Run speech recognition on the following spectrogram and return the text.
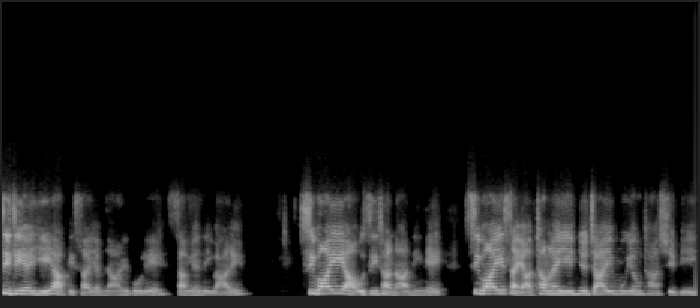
CDN ရေးရာကိစ္စရပ်များတွေကိုလည်းဆောင်ရွက်နေပါတယ်။စီးပွားရေးရာဦးစီးဌာနအနေနဲ့စီးပွားရေးဆိုင်ရာထောက်လှမ်းရေးညွှန်ကြားရေးမှူးရုံးထားရှိပြီး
